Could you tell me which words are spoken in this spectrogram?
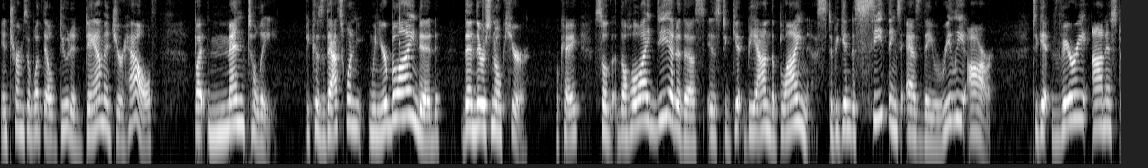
in terms of what they'll do to damage your health but mentally because that's when when you're blinded then there's no cure okay? So the whole idea to this is to get beyond the blindness to begin to see things as they really are to get very honest,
